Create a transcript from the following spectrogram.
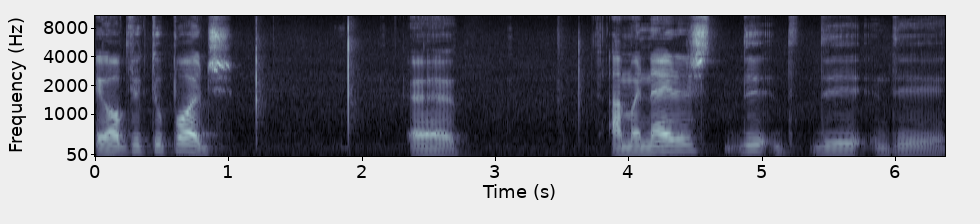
é óbvio que tu podes. Uh, há maneiras de, de, de,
